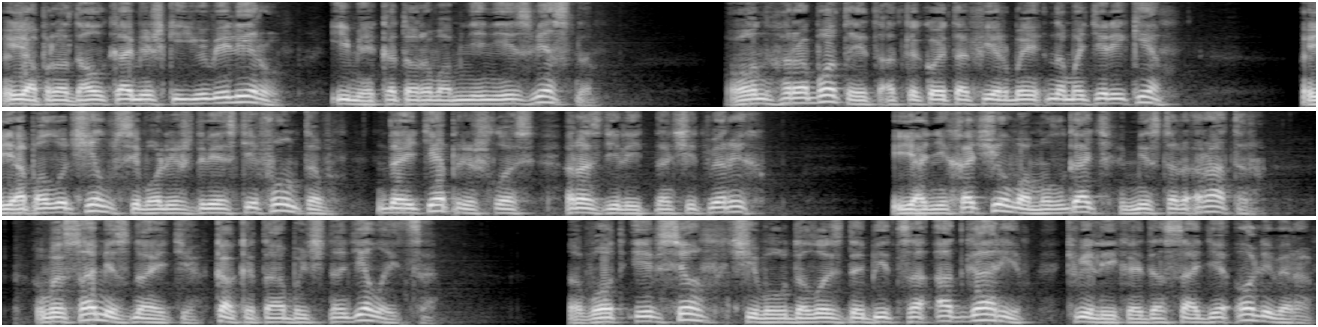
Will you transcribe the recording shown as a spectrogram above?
«Я продал камешки ювелиру, имя которого мне неизвестно. Он работает от какой-то фирмы на материке. Я получил всего лишь 200 фунтов, да и те пришлось разделить на четверых. Я не хочу вам лгать, мистер Раттер. Вы сами знаете, как это обычно делается. Вот и все, чего удалось добиться от Гарри к великой досаде Оливера.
